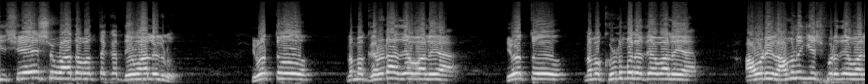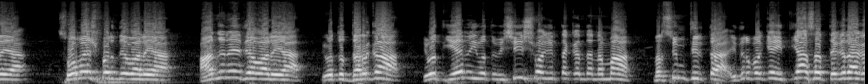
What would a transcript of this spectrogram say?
ವಿಶೇಷವಾದವಂತಕ್ಕ ದೇವಾಲಯಗಳು. ಇವತ್ತು ನಮ್ಮ ಗರುಡ ದೇವಾಲಯ, ಇವತ್ತು ನಮ್ಮ ಕುರುಡುಮಲ ದೇವಾಲಯ, ಅವಳಿ ರಾಮಲಿಂಗೇಶ್ವರ ದೇವಾಲಯ ಸೋಮೇಶ್ವರ ದೇವಾಲಯ, ಆಂಜನೇಯ ದೇವಾಲಯ, ಇವತ್ತು ದರ್ಗಾ ಇವತ್ತು ಏನು ಇವತ್ತು ವಿಶೇಷವಾಗಿರ್ತಕ್ಕಂಥ ನಮ್ಮ ನರಸಿಂಹತೀರ್ಥ ಇದ್ರ ಬಗ್ಗೆ ಇತಿಹಾಸ ತೆಗೆದಾಗ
